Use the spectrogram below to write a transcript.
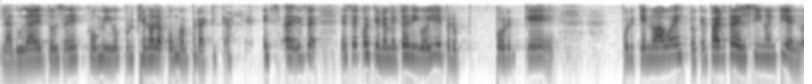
La duda entonces es conmigo, ¿por qué no la pongo en práctica? ese, ese cuestionamiento digo, oye, pero ¿por qué, ¿por qué no hago esto? ¿Qué parte del sí no entiendo?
